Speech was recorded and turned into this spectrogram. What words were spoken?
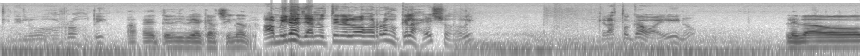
Tiene los ojos rojos, tío. A ver, te diría calcinado. Ah, mira, ya no tiene los ojos rojos. ¿Qué le has hecho, Zoli? ¿Qué le has tocado ahí, no? Le he dado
